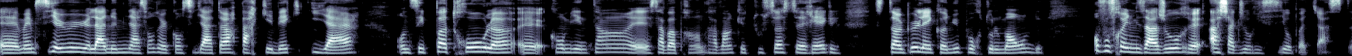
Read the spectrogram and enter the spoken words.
Euh, même s'il y a eu la nomination d'un conciliateur par Québec hier, on ne sait pas trop là, euh, combien de temps euh, ça va prendre avant que tout ça se règle. C'est un peu l'inconnu pour tout le monde. On vous fera une mise à jour euh, à chaque jour ici au podcast.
